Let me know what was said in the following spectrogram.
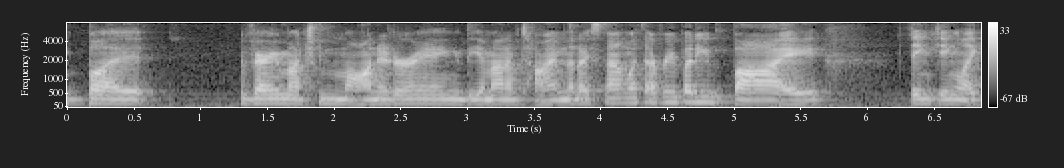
but very much monitoring the amount of time that I spent with everybody by thinking like,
